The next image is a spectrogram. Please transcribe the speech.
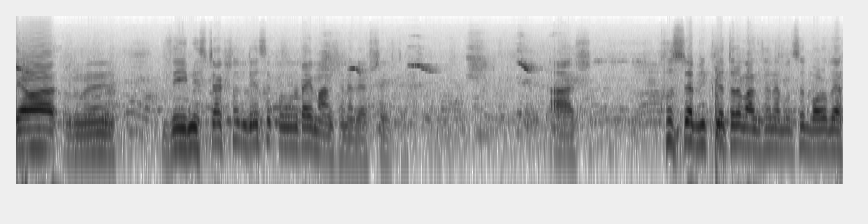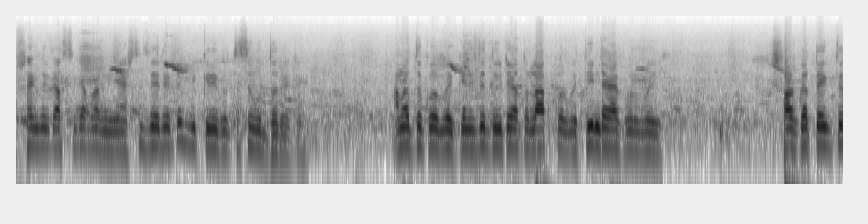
দেওয়া মানে যে ইনস্ট্রাকশন দিয়েছে, কোনোটাই মানছে না ব্যবসায়ীটা আর খুচরা বিক্রেতারা মানছে না, বলছে বড় ব্যবসায়ীদের কাছ থেকে আমরা নিয়ে আসছি যে রেটে বিক্রি করতেছে ঊর্ধ্ব রেটে আমরা তো করব কেজিতে দুই টাকা তো লাভ করব, তিন টাকা করবোই। সরকার তো একটু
